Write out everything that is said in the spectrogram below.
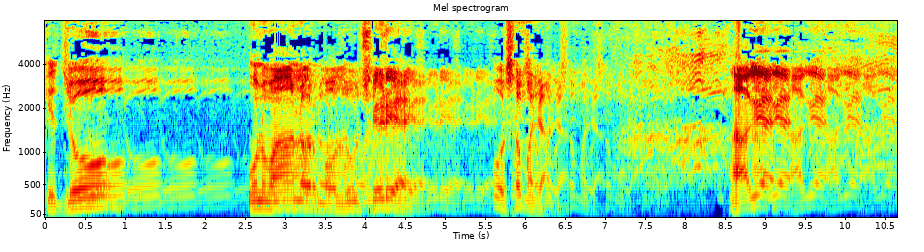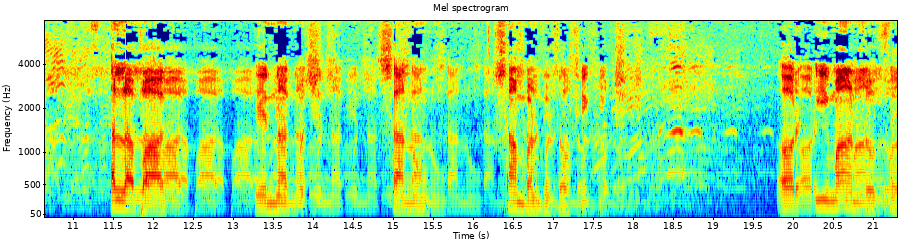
کہ جو عنوان اور موضوع چھیڑے ہے وہ سمجھ آ گیا آ گیا اللہ پاک اتنا کچھ سانو سامبن دی توفیق اور ایمان دوتے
